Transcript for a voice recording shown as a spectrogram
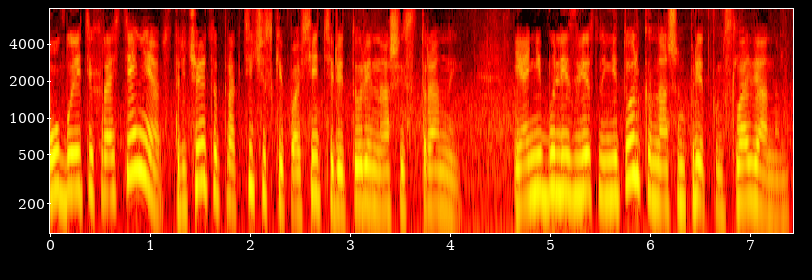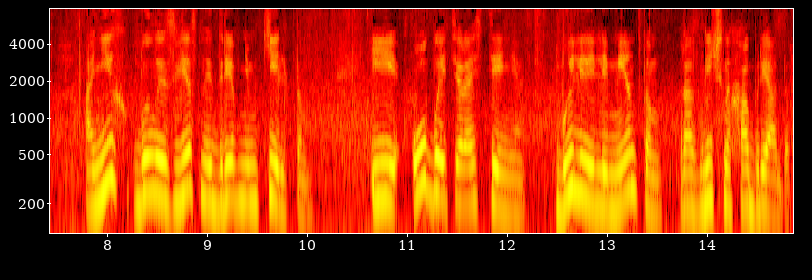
Оба этих растения встречаются практически по всей территории нашей страны. И они были известны не только нашим предкам-славянам, о них было известно и древним кельтам. И оба эти растения были элементом различных обрядов.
